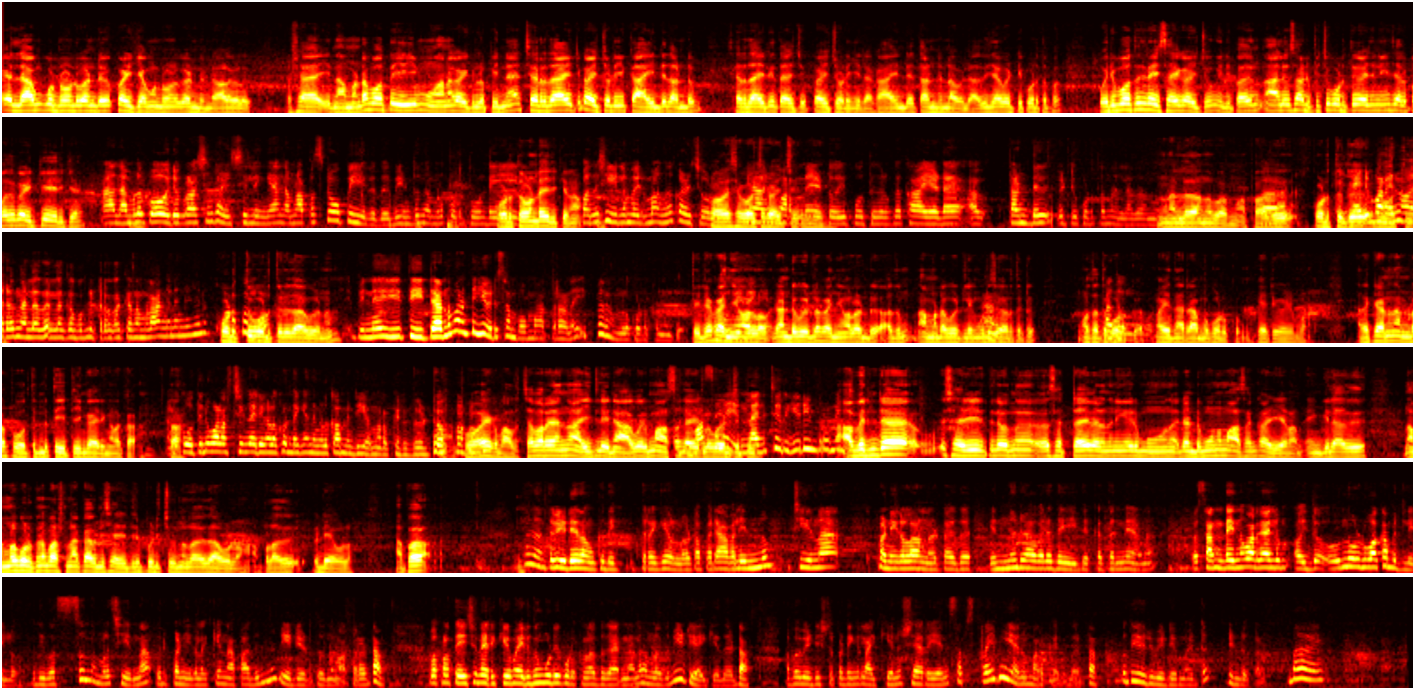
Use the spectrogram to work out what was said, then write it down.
എല്ലാം കൊണ്ടുകൊണ്ട് കണ്ട് കഴിക്കാൻ കൊണ്ടുകൊണ്ട് കണ്ടിട്ടുണ്ട് ആളുകൾ പക്ഷേ നമ്മുടെ പോത്ത് ഈ മൂന്നെണ്ണം കഴിക്കുള്ളൂ. പിന്നെ ചെറുതായിട്ട് കഴിച്ചു തുടങ്ങി കായിന്റെ തണ്ടും ചെറുതായിട്ട് തയ്ച്ചു കഴിച്ചു തുടങ്ങിയില്ല. കായന്റെ തണ്ടുണ്ടാവില്ല. അത് ഞാൻ വെട്ടി കൊടുത്തപ്പോൾ ഒരു ബോധം നൈസായി കഴിച്ചു. ഇനിയിപ്പോൾ അത് നാല് ദിവസം അടുപ്പിച്ച് കൊടുത്തു കഴിഞ്ഞിട്ടുണ്ടെങ്കിൽ ചിലപ്പോൾ അത് കഴിക്കുകയായിരിക്കാം. ആ നമ്മളിപ്പോ ഒരു പ്രാവശ്യം കഴിച്ചില്ലെങ്കിൽ നമ്മൾ അപ്പൊ സ്റ്റോപ്പ് ചെയ്യരുത്. വീണ്ടും നമ്മൾ കൊടുത്തുകൊണ്ടേ കൊടുത്തോണ്ടേ ഇരിക്കണം. അപ്പൊ അത് ശീലം വരുമ്പോ അങ്ങ് കഴിച്ചോളൂ. കുറേശ്ശെ കുറച്ച് കഴിച്ചു പറഞ്ഞു കേട്ടോ ഈ പോത്തുകൾക്ക് കായയുടെ ആ തണ്ട് വെട്ടി കൊടുത്താൽ നല്ലതാണ് നല്ലതാന്ന് പറഞ്ഞു. അപ്പൊ അത് കൊടുത്തിട്ട് എല്ലാരും പറയുന്ന ഓരോ നല്ലതല്ലൊക്കെ ഇപ്പൊ കിട്ടുന്നതൊക്കെ നമ്മൾ അങ്ങനെ അങ്ങനെ കൊടുത്തു കൊടുത്തൊരു ഇതാവുകയാണ് പിന്നെ ഈ തീറ്റ എന്ന് പറഞ്ഞിട്ട് ഈ ഒരു സംഭവം മാത്രമാണ് ഇപ്പൊ നമ്മൾ കൊടുക്കുന്നത്. പിന്നെ കഞ്ഞിവെള്ളം. രണ്ട് വീട്ടിലെ കഞ്ഞിവെള്ളം ഉണ്ട്. അതും നമ്മുടെ വീട്ടിലേയും കൂടി ചേർത്തിട്ട് മൊത്തത്തിൽ കൊടുക്കുക. വൈകുന്നേരം ആകുമ്പോൾ കൊടുക്കും കയറ്റി കഴിയുമ്പോൾ അതൊക്കെയാണ് നമ്മുടെ പോത്തിന്റെ തീറ്റയും കാര്യങ്ങളൊക്കെ. പോത്തിന്റെ പോത്തിന് വളർച്ചയും കാര്യങ്ങളൊക്കെ ഉണ്ടെങ്കിൽ നിങ്ങൾ കമന്റ് ചെയ്യാൻ മറക്കരുത് കേട്ടോ. വളർച്ച പറയാനൊന്നും ആയിട്ടില്ല. ഇനി ആകെ ഒരു മാസത്തിലായിട്ടുള്ള മേടിച്ചിട്ട് അവരുടെ ശരീരത്തിൽ ഒന്ന് സെറ്റായി വരുന്നുണ്ടെങ്കിൽ ഒരു മൂന്ന് രണ്ട് മൂന്ന് മാസം കഴിയണം. എങ്കിലത് നമ്മൾ കൊടുക്കുന്ന ഭക്ഷണമൊക്കെ അവരുടെ ശരീരത്തിൽ പിടിച്ചു എന്നുള്ള ഇതാവുള്ളൂ. അപ്പോൾ അത് റെഡി ആവുള്ളൂ. അപ്പോൾ ഇന്നത്തെ വീഡിയോ നമുക്ക് ഇത്രയൊക്കെ ഉള്ളൂ കേട്ടോ. അപ്പൊ രാവിലെ എന്നും ചെയ്യണ പണികളാണ് കേട്ടോ ഇത്. എന്നും രാവിലെ ഇതൊക്കെ തന്നെയാണ്. ഇപ്പൊ സൺഡേ എന്ന് പറഞ്ഞാലും ഇത് ഒന്നും ഒഴിവാക്കാൻ പറ്റില്ലല്ലോ. അപ്പൊ ദിവസം നമ്മൾ ചെയ്യുന്ന ഒരു പണികളൊക്കെയാണ്. അപ്പൊ അതിന്ന് വീഡിയോ എടുത്തതെന്ന് മാത്രം കേട്ടോ. അപ്പൊ പ്രത്യേകിച്ച് വരയ്ക്കും മരുന്നും കൂടി കൊടുക്കുന്നത് കാരണമാണ് നമ്മളത് വീഡിയോ ആക്കിയത് കേട്ടോ. അപ്പൊ വീഡിയോ ഇഷ്ടപ്പെട്ടെങ്കിൽ ലൈക്ക് ചെയ്യാനും ഷെയർ ചെയ്യാനും സബ്സ്ക്രൈബ് ചെയ്യാനും മറക്കരുത് കേട്ടോ. പുതിയൊരു വീഡിയോ ആയിട്ട് വീണ്ടും കാണാം. ബൈ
